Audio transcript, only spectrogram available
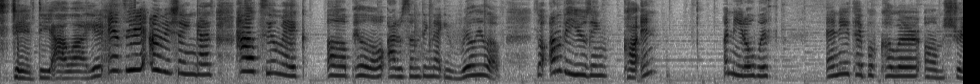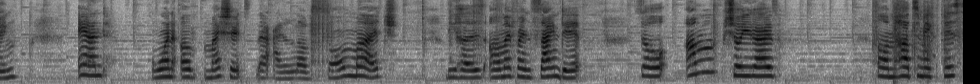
it's JDIY here and today I'm going to be showing you guys how to make a pillow out of something that you really love. So I'm going to be using cotton, a needle with any type of color um, string, and one of my shirts that I love so much because all my friends signed it. So I'm going to show you guys um, how to make this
